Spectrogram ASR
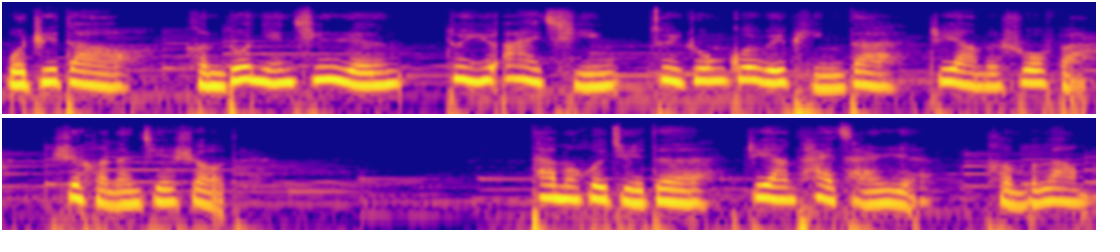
我知道很多年轻人对于爱情最终归为平淡这样的说法是很难接受的。他们会觉得这样太残忍，很不浪漫。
